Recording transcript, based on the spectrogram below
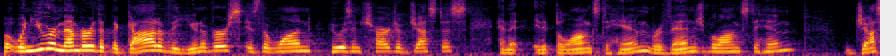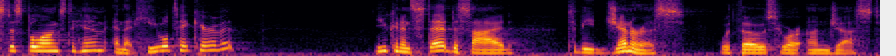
But when you remember that the God of the universe is the one who is in charge of justice and that it belongs to him, revenge belongs to him, justice belongs to him, and that he will take care of it, you can instead decide to be generous with those who are unjust.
